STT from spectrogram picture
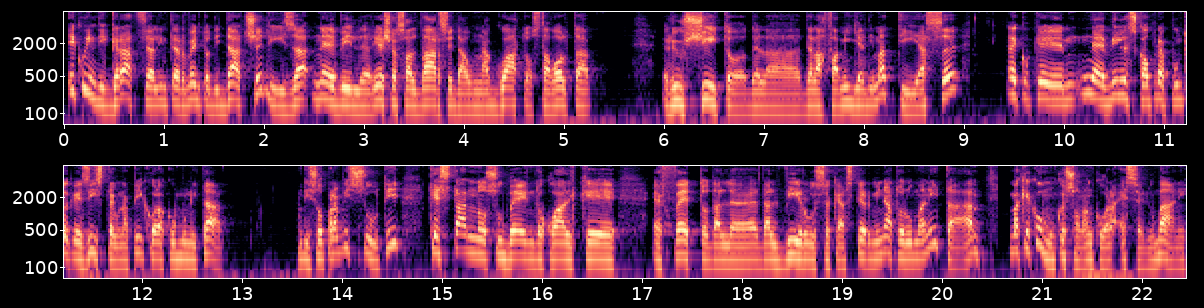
E quindi, grazie all'intervento di Dutch e Lisa, Neville riesce a salvarsi da un agguato stavolta riuscito della, della famiglia di Mattias. Ecco che Neville scopre appunto che esiste una piccola comunità di sopravvissuti che stanno subendo qualche effetto dal, dal, virus che ha sterminato l'umanità, ma che comunque sono ancora esseri umani.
